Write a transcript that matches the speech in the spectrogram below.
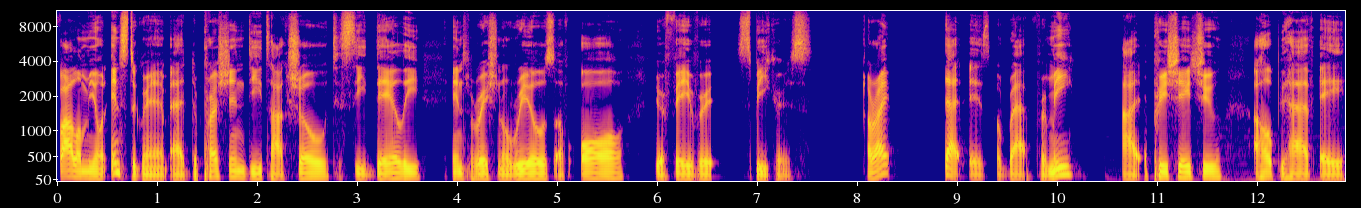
follow me on Instagram at Depression Detox Show to see daily inspirational reels of all your favorite speakers. All right. That is a wrap for me. I appreciate you. I hope you have a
